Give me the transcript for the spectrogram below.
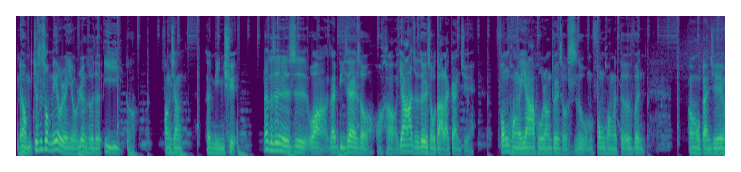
没有，就是说没有人有任何的意义啊，方向很明确。那个真的是哇，在比赛的时候，我靠，压着对手打的感觉，疯狂的压迫让对手失误，我们疯狂的得分，哦，我感觉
